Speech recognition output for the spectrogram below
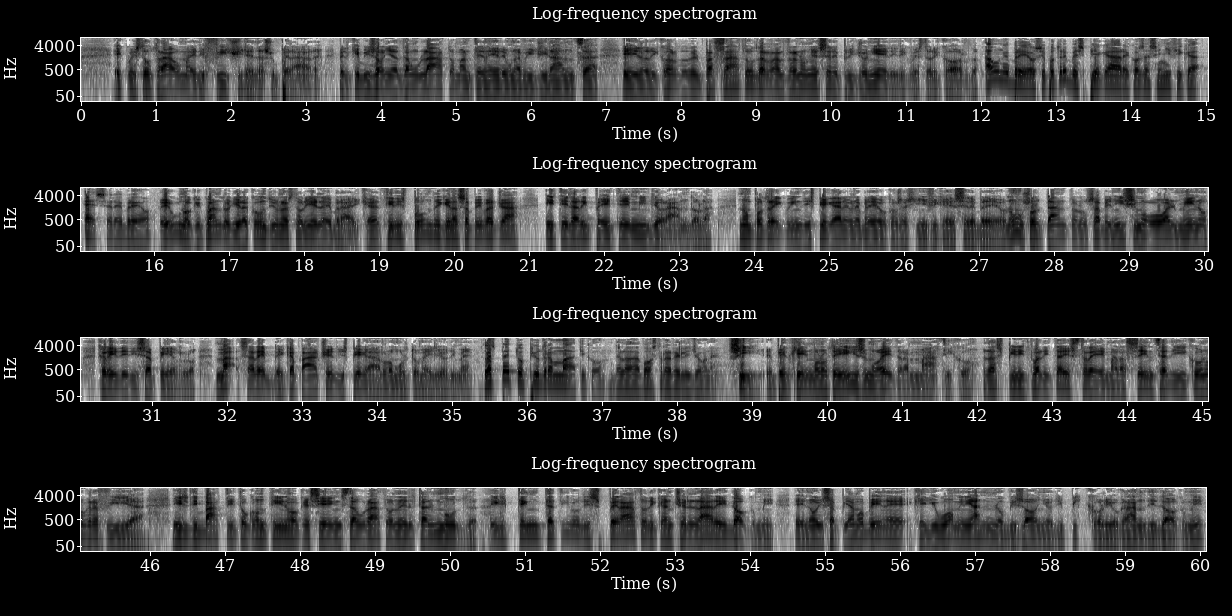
e questo trauma è difficile da superare, perché bisogna da un lato mantenere una vigilanza e il ricordo del passato, dall'altro non essere prigionieri di questo ricordo. A un ebreo si potrebbe spiegare cosa significa essere ebreo? È uno che quando gli racconti una storiella ebraica ti risponde che la sapeva già e te la ripete migliorandola. Non potrei quindi spiegare a un ebreo cosa significa essere ebreo, non soltanto lo sa benissimo o almeno crede di saperlo, ma sarebbe capace di spiegarlo molto meglio di me. L'aspetto più drammatico della vostra religione? Sì, perché il monoteismo è drammatico, la spiritualità estrema, l'assenza di iconografia, il dibattito continuo che si è instaurato nel Talmud, il tentativo disperato di cancellare i dogmi e noi sappiamo bene che gli uomini hanno bisogno di piccoli o grandi dogmi,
